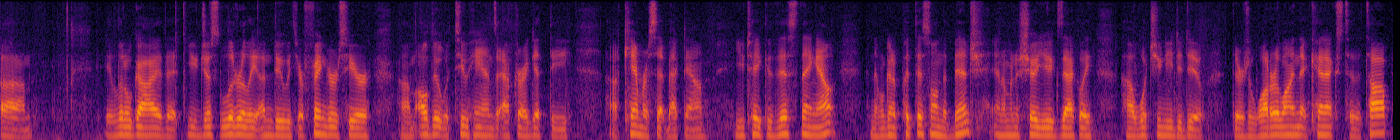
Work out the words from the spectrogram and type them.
um, a little guy that you just literally undo with your fingers here. Um, I'll do it with two hands after I get the uh, camera set back down you take this thing out and then we're going to put this on the bench and I'm going to show you exactly uh, what you need to do. There's a water line that connects to the top.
